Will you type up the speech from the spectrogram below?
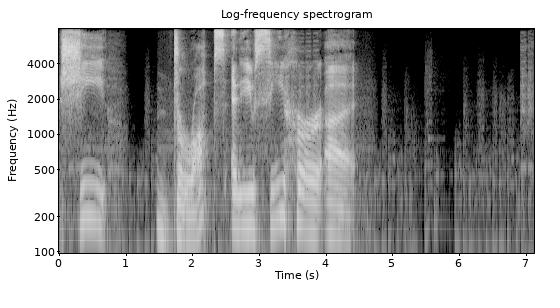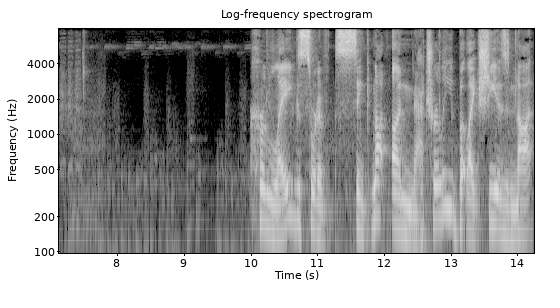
She drops, and you see her. Uh, her legs sort of sink, not unnaturally, but like she is not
